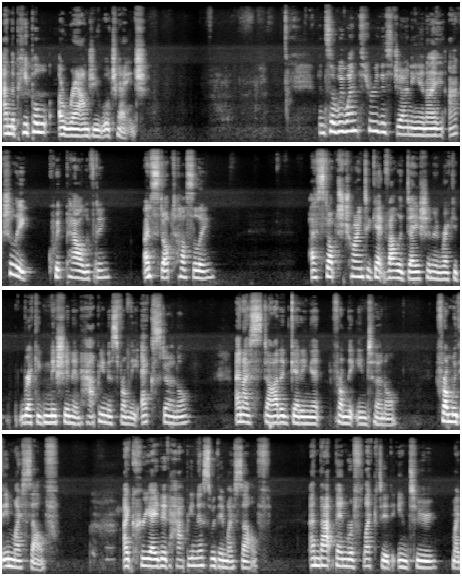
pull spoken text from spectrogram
And the people around you will change. And so we went through this journey, and I actually quit powerlifting. I stopped hustling. I stopped trying to get validation and rec- recognition and happiness from the external, and I started getting it from the internal, from within myself. I created happiness within myself, and that then reflected into my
